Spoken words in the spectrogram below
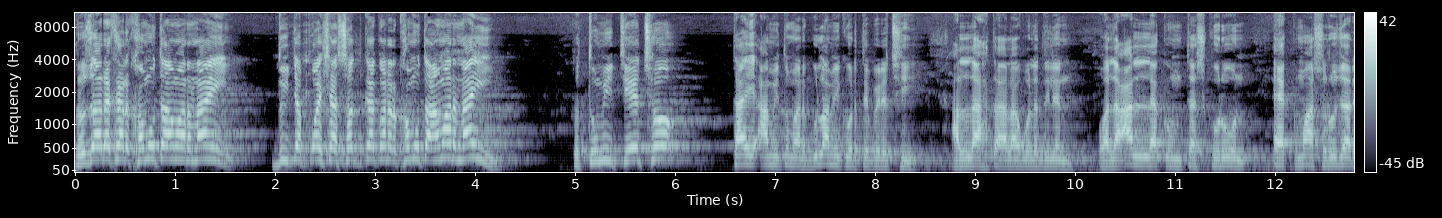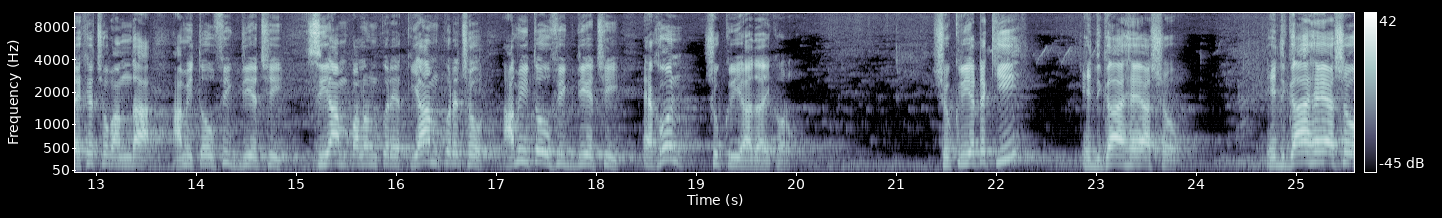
রোজা রাখার ক্ষমতা আমার নাই, দুইটা পয়সা সদকা করার ক্ষমতা আমার নাই, তো তুমি চেয়েছ তাই আমি তোমার গুলামি করতে পেরেছি। আল্লাহ তালা বলে দিলেন ওয়ালা আল্লাকুম তাস্কুরুন এক মাস রোজা রেখেছো বান্দা, আমি তৌফিক দিয়েছি। সিয়াম পালন করে, কিয়াম করেছ, আমি তৌফিক দিয়েছি। এখন শুক্রিয়া আদায় করো। শুক্রিয়াটা কি? ঈদগাহে আসো। ঈদগাহে আসো।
